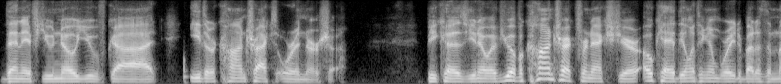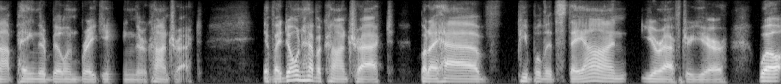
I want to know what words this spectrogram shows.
than if you know you've got either contracts or inertia. Because, you know, if you have a contract for next year, okay, the only thing I'm worried about is them not paying their bill and breaking their contract. If I don't have a contract, but I have people that stay on year after year, well,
